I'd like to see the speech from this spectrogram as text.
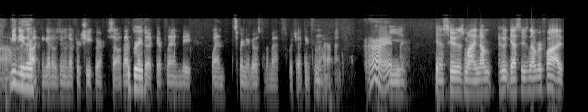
Um, Me neither. I can get Ozuna for cheaper, so that's I Agreed. feel like their plan B when Springer goes to the Mets, which I think is going to Mm. happen. All right. Yeah. Guess who's my number? Who? Guess who's number five?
